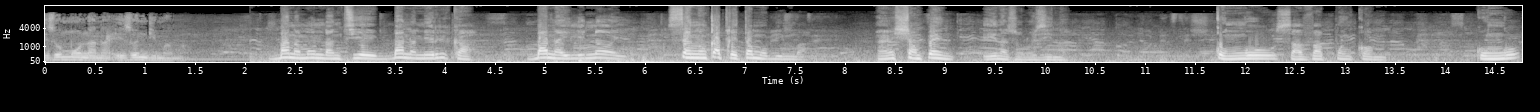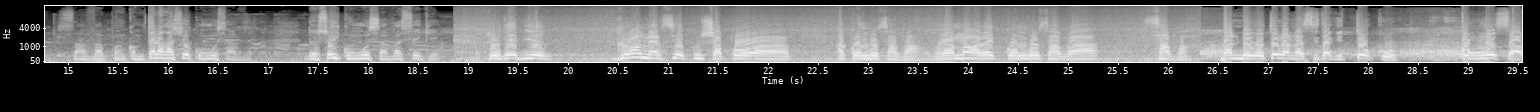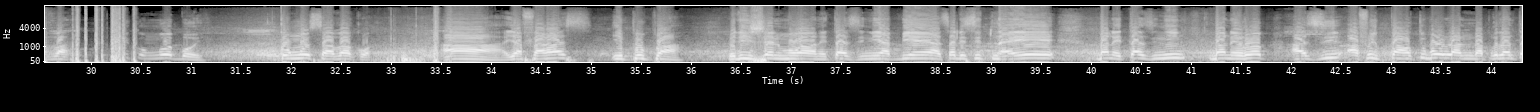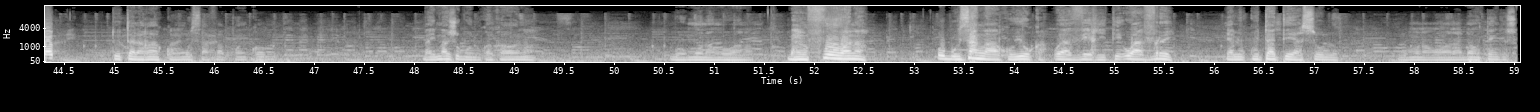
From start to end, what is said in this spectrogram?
ezomonana ezondimama bana monde entier bana amerika bana illinois 54 etat mobimba hein, champagne eye na zolozina congo sava com congo sava com talaka soki congo sava Donc soki Congo ça va c'est que je voudrais dire grand merci et coup de chapeau euh, à Congo ça va. Vraiment avec Congo ça va, ça va. Bandeko tolanda sita kitoko. Congo ça va. Congo boy. Congo ça va quoi. Ah, ya Faras Ipupa. bedi jeune moko awa na états-unis ya bien asali site na ye bana états-unis bana europe asie afrique partout bolanda présentateur totalaka congo sava point com baimage oyo bolukaka wana bomona yango wana bainfo wana oyo bozangaka koyoka oyo ya verité oyo ya vrai ya lokuta te ya solo bomona yango wana donc thank you so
